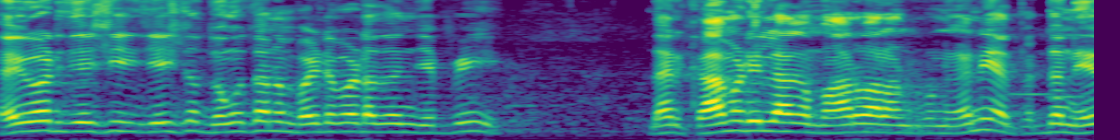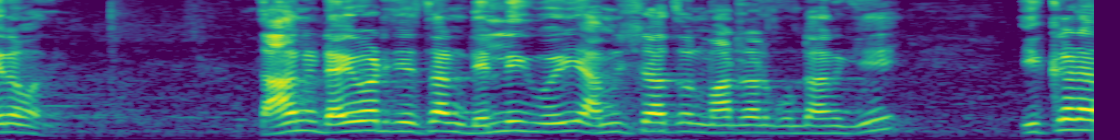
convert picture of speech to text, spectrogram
డైవర్ట్ చేసి చేసిన దొంగతనం బయటపడదని చెప్పి దాన్ని కామెడీ లాగా మారవాలనుకున్నాను కానీ అది పెద్ద నేరం అది. దాన్ని డైవర్ట్ చేస్తాను ఢిల్లీకి పోయి అమిత్ షాతో మాట్లాడుకుంటానికి. ఇక్కడ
